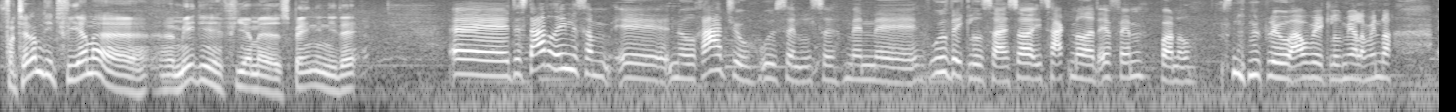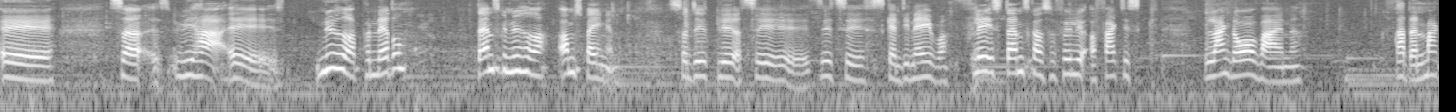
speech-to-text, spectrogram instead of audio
Fortæl om dit firma, øh, mediefirmaet Spanien i dag. Øh, det startede egentlig som øh, noget radioudsendelse, men øh, udviklede sig så i takt med, at FM-båndet blev afviklet mere eller mindre. Øh, så vi har øh, nyheder på nettet, danske nyheder om Spanien. Så det bliver til, det er til skandinaver. Flest danskere selvfølgelig, og faktisk langt overvejende fra Danmark.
